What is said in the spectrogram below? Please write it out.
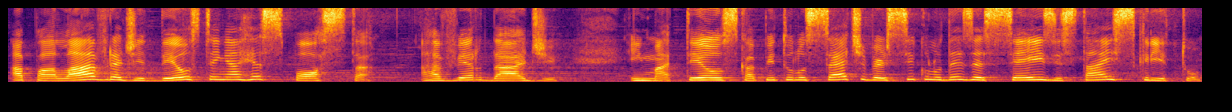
A palavra de Deus tem a resposta, a verdade. Em Mateus capítulo 7, versículo 16 está escrito:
